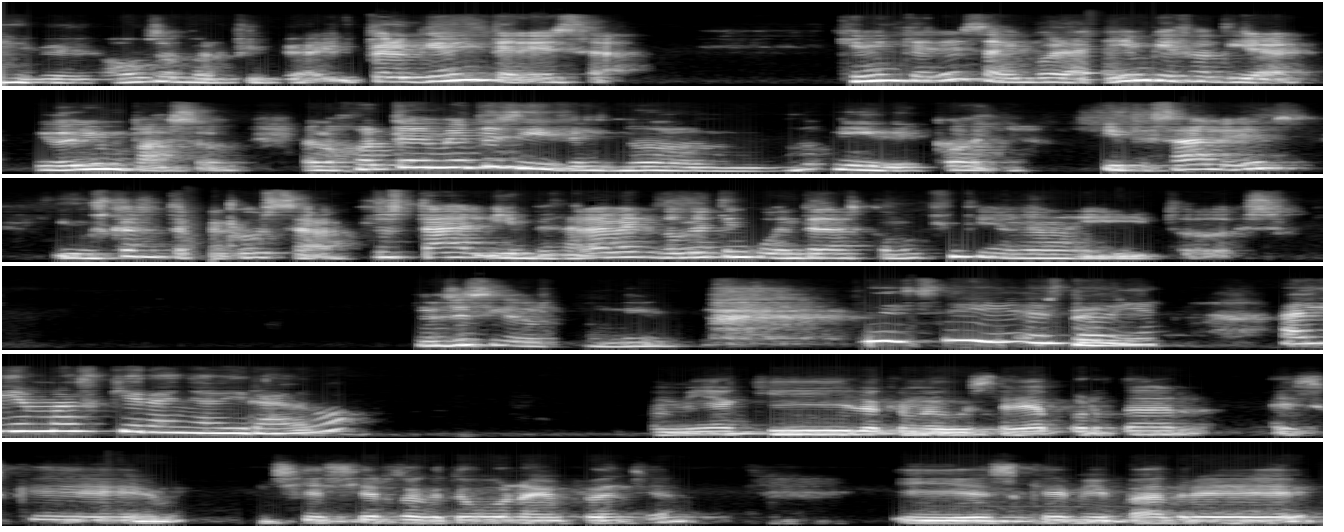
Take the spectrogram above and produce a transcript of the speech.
ni idea, vamos a partir de ahí. Pero ¿qué me interesa? ¿Qué me interesa? Y por ahí empiezo a tirar y doy un paso. A lo mejor te metes y dices, no, no, no, ni de coña. Y te sales y buscas otra cosa, pues tal, y empezar a ver dónde te encuentras, cómo funciona y todo eso. No sé si he respondido. Sí, sí, está bien. ¿Alguien más quiere añadir algo? A mí aquí lo que me gustaría aportar es que sí es cierto que tuvo una influencia y es que mi padre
